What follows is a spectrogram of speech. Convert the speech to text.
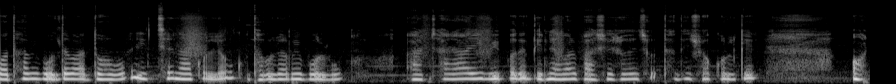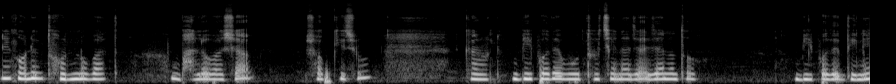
কথা আমি বলতে বাধ্য হব, ইচ্ছে না করলেও কথাগুলো আমি বলব। আর যারা এই বিপদের দিনে আমার পাশে রয়েছে, তাদের সকলকে অনেক অনেক ধন্যবাদ, ভালোবাসা সব কিছু কারণ বিপদে বন্ধু চেনা যায়, জানো তো? বিপদের দিনে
